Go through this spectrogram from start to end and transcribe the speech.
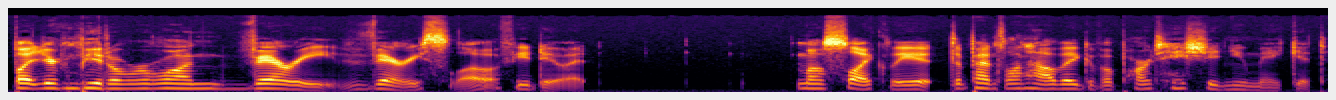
but your computer will run very, very slow if you do it. Most likely, it depends on how big of a partition you make it.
